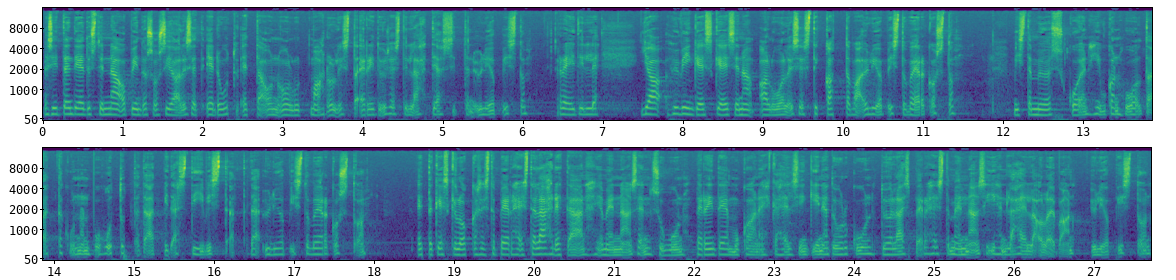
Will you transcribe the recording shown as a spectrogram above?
Ja sitten tietysti nämä opintososiaaliset edut, että on ollut mahdollista erityisesti lähteä sitten yliopistoreitille ja hyvin keskeisenä alueellisesti kattava yliopistoverkosto, mistä myös koen hiukan huolta, että kun on puhuttu tätä, että pitäisi tiivistää tätä yliopistoverkostoa, että keskiluokkaisista perheistä lähdetään ja mennään sen suvun perinteen mukaan ehkä Helsinkiin ja Turkuun, työläisperheistä mennään siihen lähellä olevaan yliopistoon.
